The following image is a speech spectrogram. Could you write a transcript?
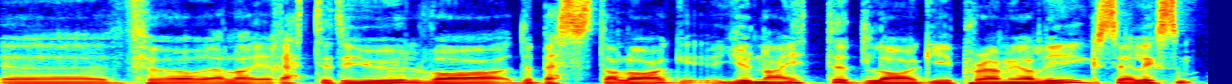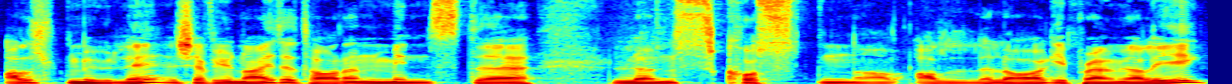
eh, før, eller rett etter jul var det beste lag, United-laget i Premier League, så er liksom alt mulig. Sheffield United har den minste lønnskosten av alle lag i Premier League,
